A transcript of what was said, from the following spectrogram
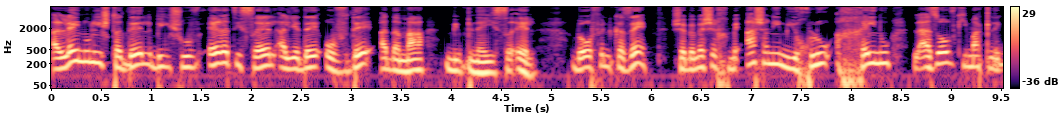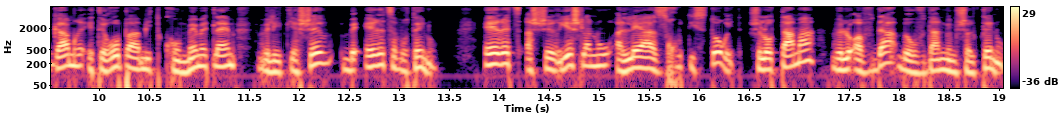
עלינו להשתדל ביישוב ארץ ישראל על ידי עובדי אדמה מבני ישראל, באופן כזה שבמשך מאה שנים יוכלו אחינו לעזוב כמעט לגמרי את אירופה המתקוממת להם ולהתיישב בארץ אבותינו. ארץ אשר יש לנו עליה זכות היסטורית, שלא תמה ולא אבדה באובדן ממשלתנו.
